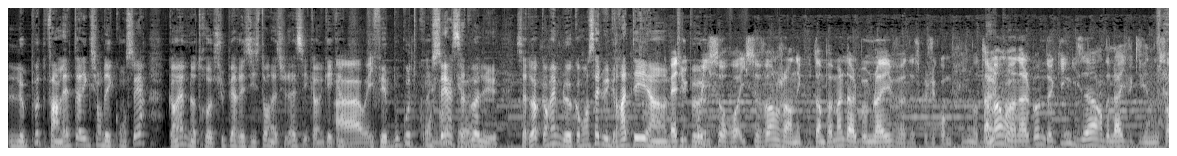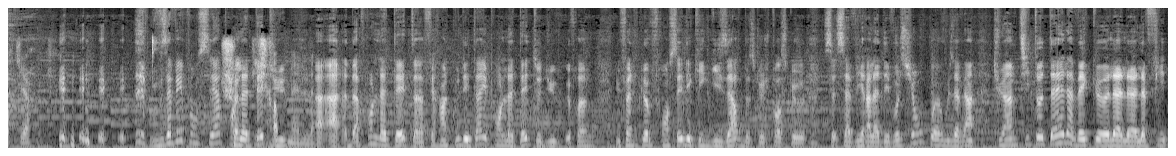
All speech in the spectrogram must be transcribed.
le peu, enfin l'interdiction des concerts, quand même notre super résistant national, c'est quand même quelqu'un Ah qui fait beaucoup de concerts, ça ouais. doit lui, ça doit quand même le commencer à lui gratter un Bah, petit du peu. coup, il se, re- il se venge en écoutant pas mal d'albums live, de ce que j'ai compris, notamment un album de King Gizzard live qui vient de sortir. Vous avez pensé à prendre la tête du, à, à- à prendre la tête, à faire un coup d'état et prendre la tête du, enfin, du fan club français des King Gizzard parce que je pense que ça, ça vire à la dévotion quoi. Vous avez un, tu as un petit hôtel avec euh, la, la, la, fi-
